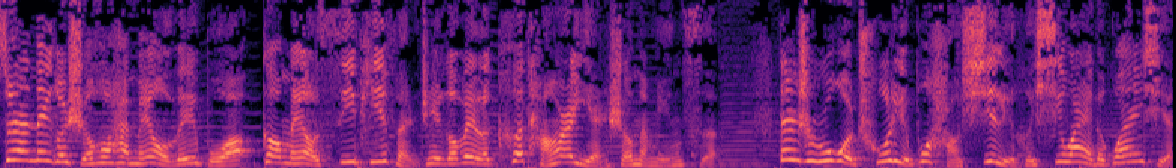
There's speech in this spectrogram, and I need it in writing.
虽然那个时候还没有微博，更没有 CP 粉这个为了磕糖而衍生的名词，但是如果处理不好戏里和戏外的关系，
